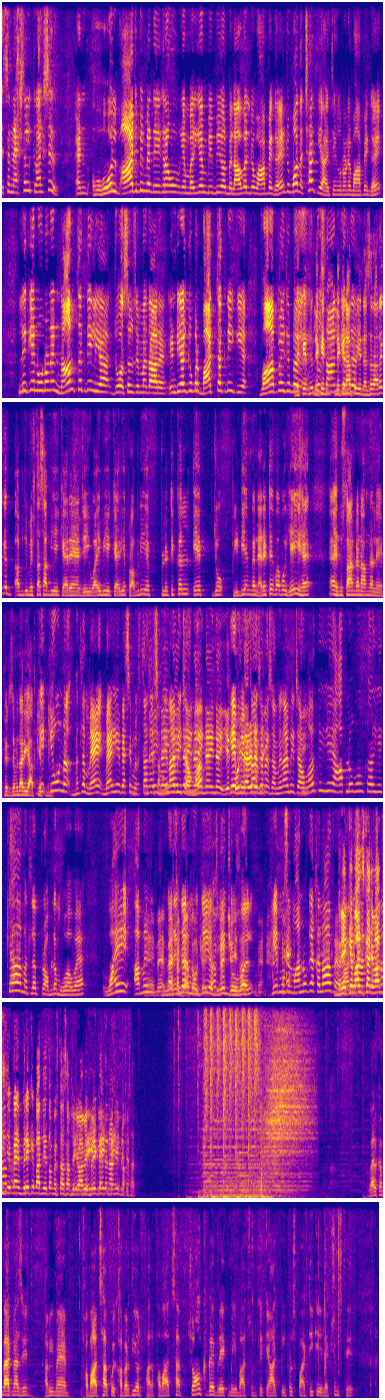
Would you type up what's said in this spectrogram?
it's a national crisis. And whole आज भी मैं देख रहा हूँ मरियम बीबी और बिलावल जो वहाँ पे गए जो बहुत अच्छा किया आई थिंक उन्होंने वहाँ पे गए। लेकिन उन्होंने नाम तक नहीं लिया जो असल जिम्मेदार है। इंडिया के ऊपर बात तक नहीं की है। वहाँ पे जब लेकिन लेकिन, लेकिन आपको ये नज़र आ रहा है कि अब जो मिफ्ता साहब भी यही कह रहे हैं जेयूआई भी यही कह रही है प्रॉब्ली ये पॉलिटिकल एक जो पीडीएम का नेरेटिव है वो यही है हिंदुस्तान का नाम ना लें फिर ज़िम्मेदारी आपकी क्यों ना मतलब मैं मैं ये वैसे मिफ्ता से समझना भी चाहूँगा नहीं नहीं ये कोई से मैं समझना भी चाहूँगा कि ये आप लोगों का ये क्या मतलब प्रॉब्लम हुआ हुआ है। वाई आमिन नरेंद्र मोदी अजीत डोवल ये मुसलमानों के खिलाफ है ब्रेक के बाद इसका जवाब दीजिए मैं ब्रेक के बाद लेता हूँ मिफ्ता साहब से जवाब। ब्रेक लेते नाजिम के साथ। वेलकम बैक नाजरीन। अभी मैं फवाद साहब को एक खबर दी और फवाद साहब चौंक गए ब्रेक में ये बात सुन के कि आज पीपल्स पार्टी के इलेक्शंस थे।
